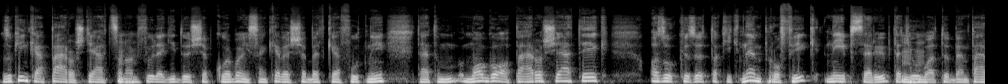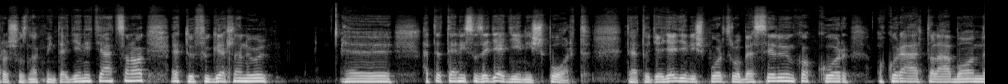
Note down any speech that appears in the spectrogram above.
azok inkább párost játszanak, uh-huh. főleg idősebb korban, hiszen kevesebbet kell futni, tehát maga a párosjáték azok között, akik nem profik, népszerűbb, tehát uh-huh. jóval többen párosoznak, mint egyénit játszanak, ettől függetlenül Hát a tenisz az egy egyéni sport. Tehát, hogy egy egyéni sportról beszélünk, akkor, akkor általában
